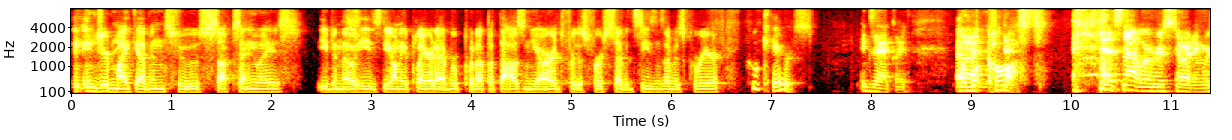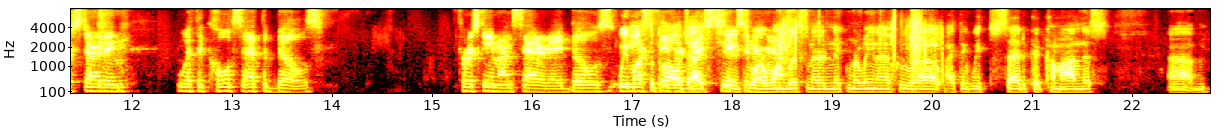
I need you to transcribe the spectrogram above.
An injured Mike Evans who sucks anyways even though he's the only player to ever put up a thousand yards for his first seven seasons of his career. Who cares? Exactly. At but what cost? that's not where we're starting. We're starting with the Colts at the Bills. First game on Saturday. Bills. We must apologize too to our one listener, Nick Merlina, who uh, I think we said could come on this um,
